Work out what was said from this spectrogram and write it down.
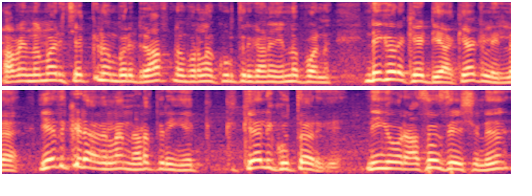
அவன் இந்த மாதிரி செக் நம்பர் டிராஃப்ட் நம்பர்லாம் கொடுத்துருக்கானே என்ன பண்ணு? இன்றைக்கி வர கேட்டியா? கேட்கல இல்லை. எதுக்குடா அதெல்லாம் நடத்துறீங்க? கேலி குத்தா இருக்குது நீங்கள் ஒரு அசோசியேஷனு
